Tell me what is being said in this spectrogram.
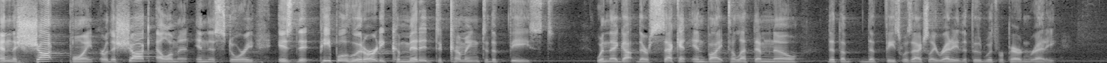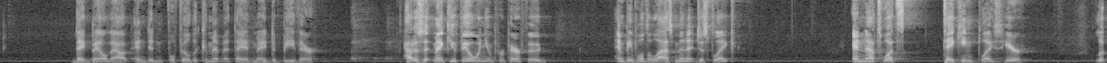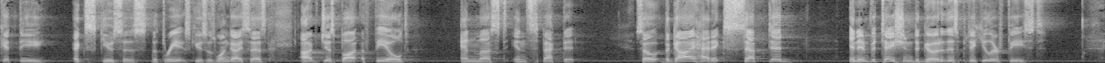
And the shock point or the shock element in this story is that people who had already committed to coming to the feast, when they got their second invite to let them know that the, the feast was actually ready, the food was prepared and ready, they bailed out and didn't fulfill the commitment they had made to be there. How does it make you feel when you prepare food and people at the last minute just flake? And that's what's taking place here look at the excuses, the three excuses. One guy says, I've just bought a field and must inspect it. So the guy had accepted an invitation to go to this particular feast.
